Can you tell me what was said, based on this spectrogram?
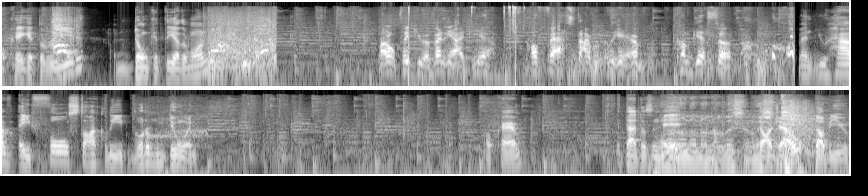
okay, get the read. Don't get the other one. I don't think you have any idea how fast I really am. come get some. Man, you have a full stock lead. What are we doing? Okay. If that doesn't hit, No, no, no, no, no. Listen, listen. dodge out, W.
